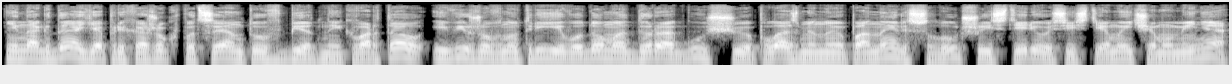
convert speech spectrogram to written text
Иногда я прихожу к пациенту в бедный квартал и вижу внутри его дома дорогущую плазменную панель с лучшей стереосистемой, чем у меня.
